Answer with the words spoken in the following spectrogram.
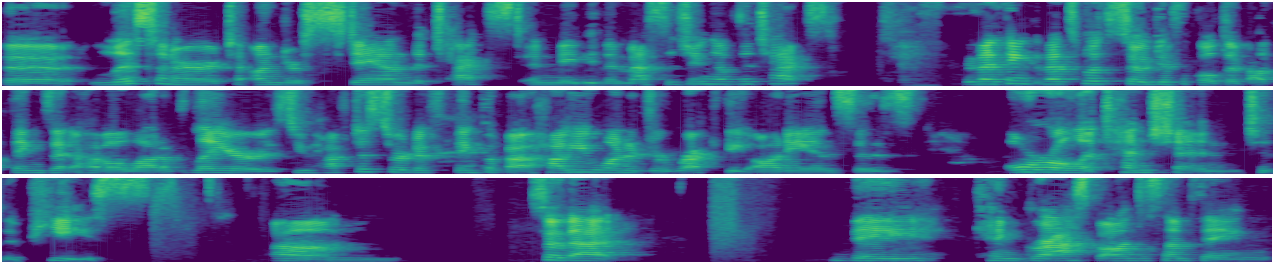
the listener to understand the text and maybe the messaging of the text because i think that's what's so difficult about things that have a lot of layers you have to sort of think about how you want to direct the audience's aural attention to the piece um, so that they can grasp onto something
